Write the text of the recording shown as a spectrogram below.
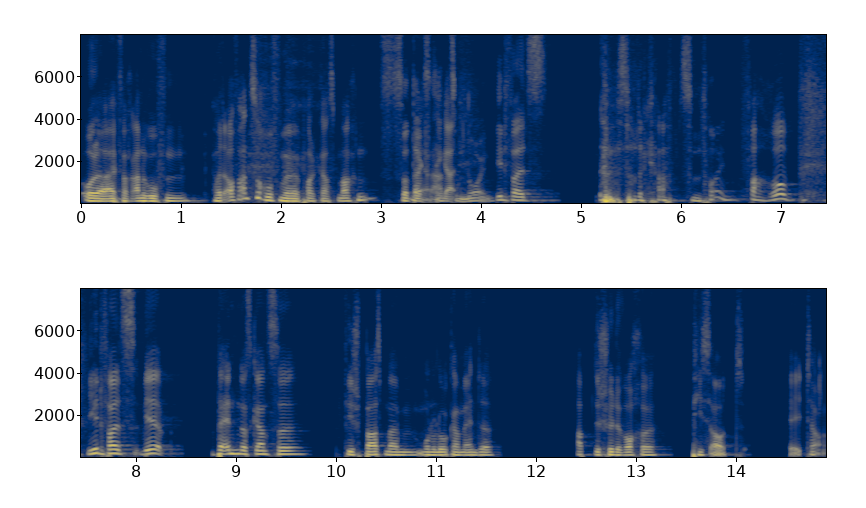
Oder einfach anrufen. Hört auf anzurufen, wenn wir Podcast machen. Sonntagsabend naja, um neun. Jedenfalls, Sonntagabend zum neun. Warum? Jedenfalls, wir beenden das Ganze. Viel Spaß beim Monolog am Ende. Habt eine schöne Woche. Peace out. A-Town.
